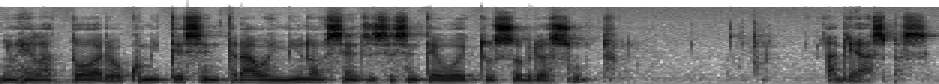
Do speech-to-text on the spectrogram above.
em um relatório ao Comitê Central em 1968 sobre o assunto. Abre aspas.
